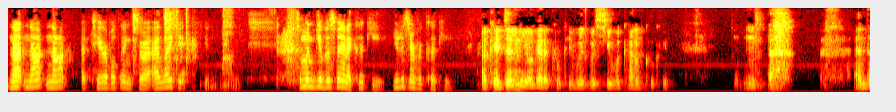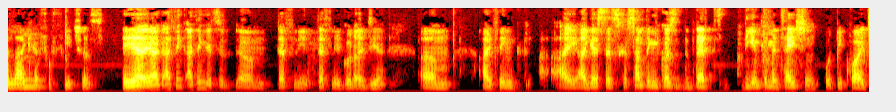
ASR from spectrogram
not not not a terrible thing. So I, I like it. Someone give this man a cookie. You deserve a cookie. Okay, Dylan, you'll get a cookie. We'll, we'll see what kind of cookie. And the like Mm. for features. Yeah, yeah. I think I think it's a um, definitely definitely a good idea. Um, I think I I guess that's something because that the implementation would be quite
